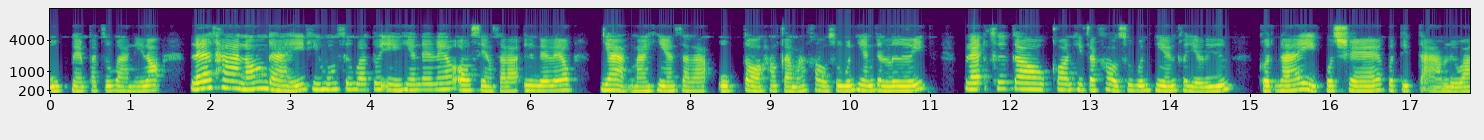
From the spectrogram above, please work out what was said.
อุกในปัจจุบันนี้เนาะและถ้าน้องใดที่รู้สึกว่าตัวเองเรียนได้แล้วออกเสียงสระอื่นได้แล้ว อยากมาเรียนสระอุกต่อเราก็มาเข้าสู่บทเรียนกันเลย และคือเก่าก่อนที่จะเข้าสู่บทเรียนก็อย่าลืม กดไลค์กดแชร์ กดติดตามหรือว่า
